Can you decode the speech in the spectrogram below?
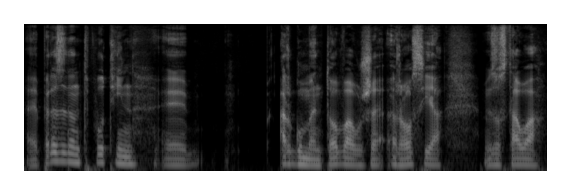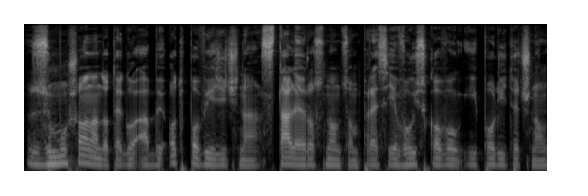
E, prezydent Putin e, argumentował, że Rosja została zmuszona do tego, aby odpowiedzieć na stale rosnącą presję wojskową i polityczną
